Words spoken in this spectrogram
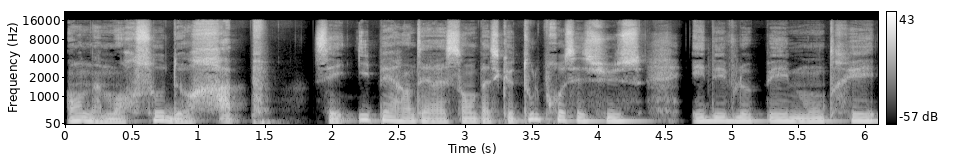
en un morceau de rap. C'est hyper intéressant parce que tout le processus est développé, montré,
